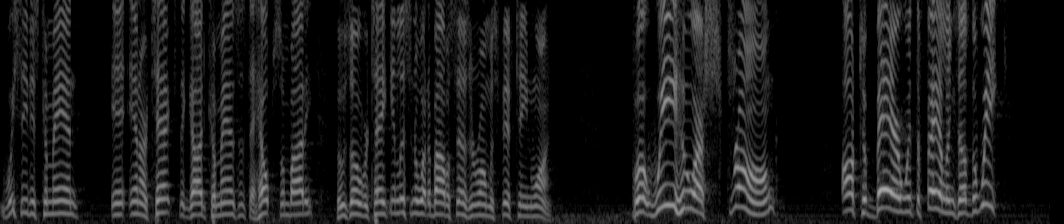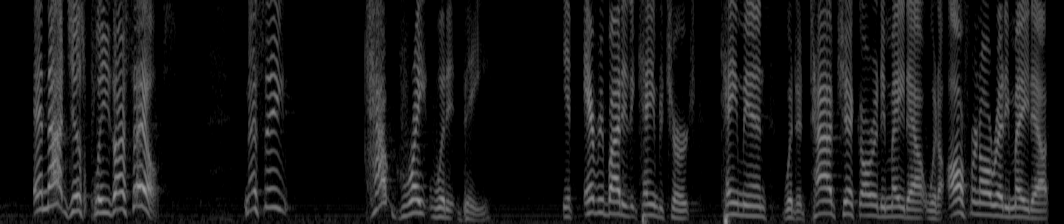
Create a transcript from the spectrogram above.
We see this command in, in our text that God commands us to help somebody who's overtaken. Listen to what the Bible says in Romans 15 1. But we who are strong ought to bear with the failings of the weak and not just please ourselves. Now, see, how great would it be if everybody that came to church came in with a tithe check already made out, with an offering already made out,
